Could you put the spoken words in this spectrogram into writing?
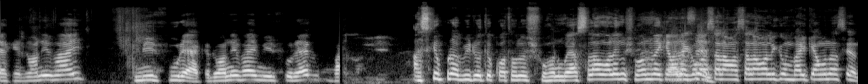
দেখেন রনি ভাই মিরপুর এক রনি ভাই মিরপুর এক। আজকে পুরো ভিডিওতে কথা হলো সুহান ভাই। আসসালামু আলাইকুম সুহান ভাই কেমন আছেন? আসসালাম আসসালামু আলাইকুম ভাই কেমন আছেন?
